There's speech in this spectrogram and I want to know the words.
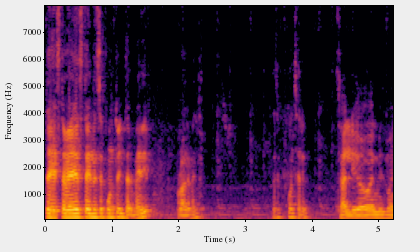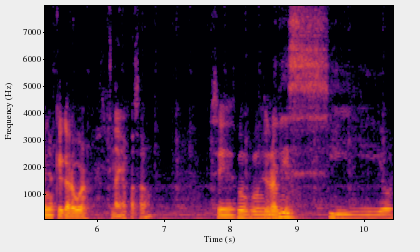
Esta vez esté en ese punto intermedio, probablemente. ¿Hace cuándo salió? Salió el mismo año que God of War. ¿El año pasado? Sí, es muy, muy rápido. 2018.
